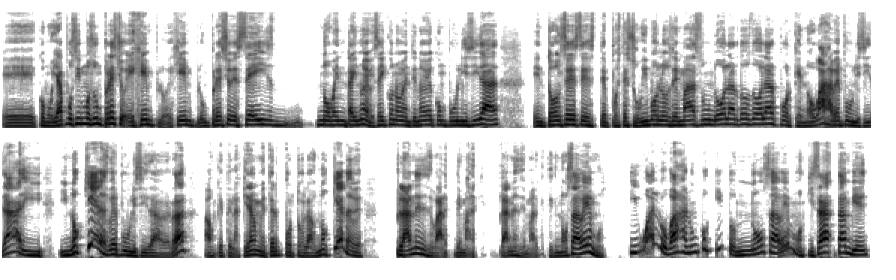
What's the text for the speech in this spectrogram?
eh, como ya pusimos un precio, ejemplo, ejemplo, un precio de 6.99, 6.99 con publicidad, entonces, este, pues te subimos los demás un dólar, dos dólares, porque no vas a ver publicidad y, no quieres ver publicidad, ¿verdad? Aunque te la quieran meter por todos lados, no quieres ver planes de, de marketing, planes de marketing, no sabemos. Igual lo bajan un poquito, no sabemos. Quizá también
